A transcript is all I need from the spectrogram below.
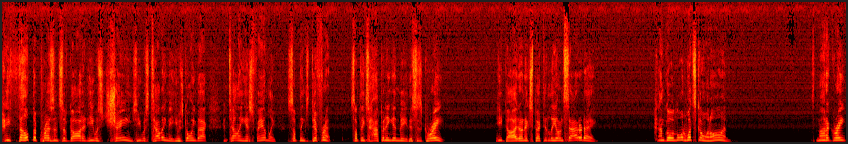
and he felt the presence of God and he was changed. He was telling me, he was going back and telling his family, something's different. Something's happening in me. This is great. He died unexpectedly on Saturday. And I'm going, Lord, what's going on? It's not a great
